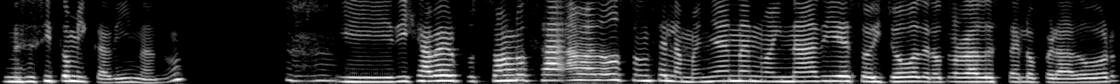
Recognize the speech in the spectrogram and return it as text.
necesito mi cabina, ¿no? Y dije, a ver, pues son los sábados, 11 de la mañana, no hay nadie, soy yo, del otro lado está el operador,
